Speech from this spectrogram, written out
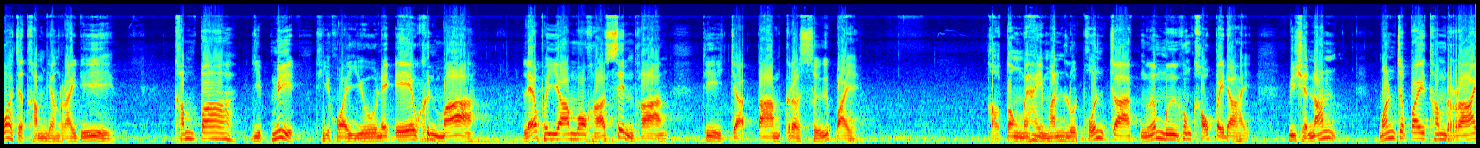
ว่าจะทำอย่างไรดีคำปาหยิบมีดที่ห้อยอยู่ในเอวขึ้นมา แล้วพยายามมองหาเส้นทางที่จะตามกระสือไป เขาต้องไม่ให้มันหลุดพ้นจากเงื้อมมือของเขาไปได้มิฉะนั้นมันจะไปทำร้าย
